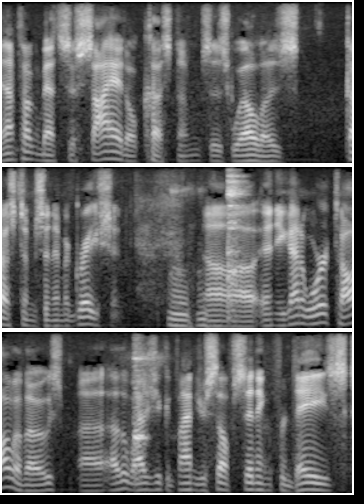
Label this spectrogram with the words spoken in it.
and I'm talking about societal customs as well as customs and immigration. Mhm. Uh, and you got to work to all of those. Uh, otherwise, you could find yourself sitting for days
